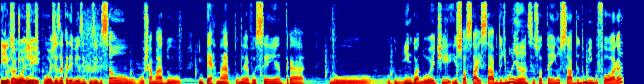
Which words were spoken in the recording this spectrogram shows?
Isso, hoje, curso. hoje as academias, inclusive, são o chamado internato, né? Você entra no, no domingo à noite e só sai sábado de manhã. Você só tem o sábado e o domingo fora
